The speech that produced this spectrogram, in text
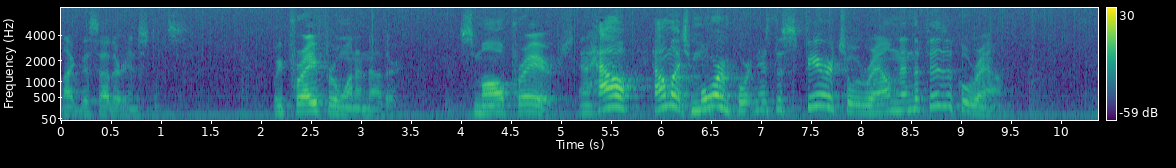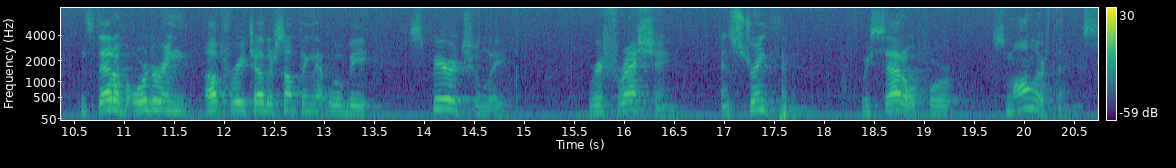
like this other instance. We pray for one another, small prayers. And how, how much more important is the spiritual realm than the physical realm? Instead of ordering up for each other something that will be spiritually refreshing and strengthening, we settle for smaller things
